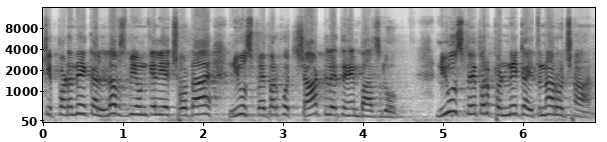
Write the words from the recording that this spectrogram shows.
کہ پڑھنے کا لفظ بھی ان کے لیے چھوٹا ہے۔ نیوز پیپر کو چاٹ لیتے ہیں بعض لوگ۔ نیوز پیپر پڑھنے کا اتنا رجحان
